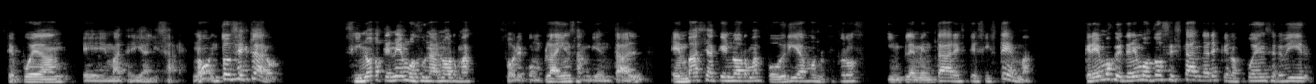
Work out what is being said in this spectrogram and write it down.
se puedan eh, materializar. ¿no? Entonces, claro, si no tenemos una norma sobre compliance ambiental, en base a qué normas podríamos nosotros implementar este sistema. Creemos que tenemos dos estándares que nos pueden servir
